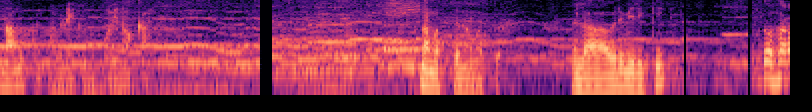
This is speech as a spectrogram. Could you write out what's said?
നമുക്കും അവിടേക്കൊന്ന് പോയി നോക്കാം. നമസ്തേ നമസ്തേ. എല്ലാവരും ഇരിക്കി. സുഹറ.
